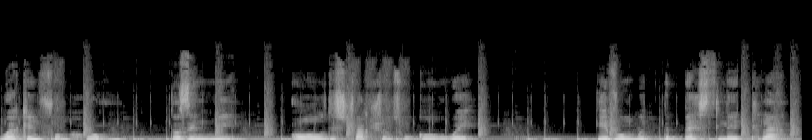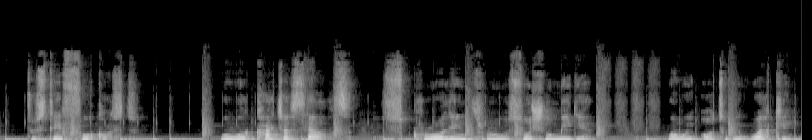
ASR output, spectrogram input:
Working from home doesn't mean all distractions will go away. Even with the best laid plan to stay focused, we will catch ourselves scrolling through social media when we ought to be working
